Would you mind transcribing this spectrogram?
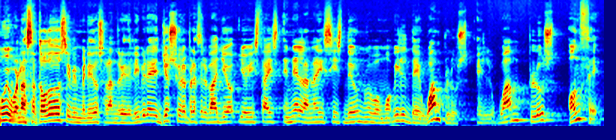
Muy buenas a todos y bienvenidos al Android Libre. Yo soy el Bayo y hoy estáis en el análisis de un nuevo móvil de OnePlus, el OnePlus 11.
